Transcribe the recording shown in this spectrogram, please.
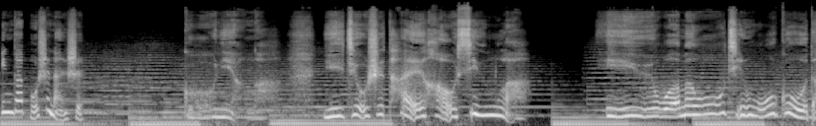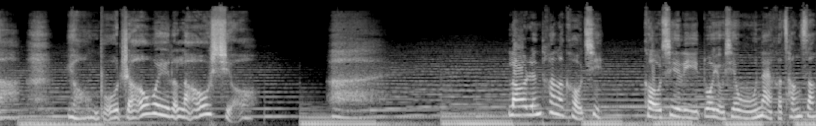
应该不是难事。姑娘啊。你就是太好心了，你与我们无亲无故的，用不着为了老朽。唉，老人叹了口气，口气里多有些无奈和沧桑。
